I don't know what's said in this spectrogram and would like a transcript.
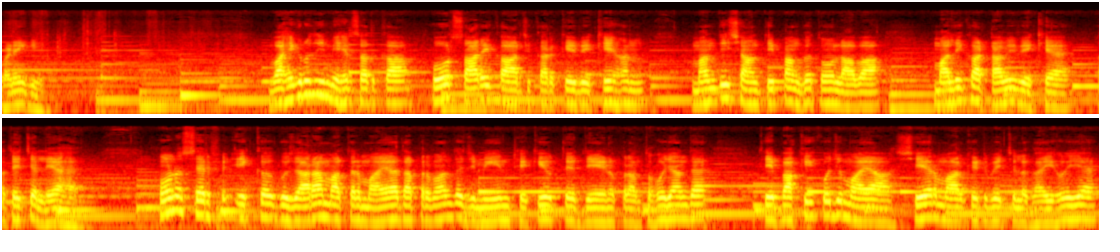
ਬਣੇਗੀ। ਵਾਹਿਗੁਰੂ ਦੀ ਮਿਹਰ ਸਦਕਾ ਹੋਰ ਸਾਰੇ ਕਾਰਜ ਕਰਕੇ ਵੇਖੇ ਹਨ ਮਨ ਦੀ ਸ਼ਾਂਤੀ ਭੰਗ ਤੋਂ ਇਲਾਵਾ ਮਾਲੀ ਘਾਟਾ ਵੀ ਵੇਖਿਆ ਅਤੇ ਝੱਲਿਆ ਹੈ। ਹੁਣ ਸਿਰਫ ਇੱਕ ਗੁਜ਼ਾਰਾ ਮਾਤਰ ਮਾਇਆ ਦਾ ਪ੍ਰਬੰਧ ਜ਼ਮੀਨ ਠੇਕੇ ਉੱਤੇ ਦੇਣ ਉਪਰੰਤ ਹੋ ਜਾਂਦਾ ਤੇ ਬਾਕੀ ਕੁਝ ਮਾਇਆ ਸ਼ੇਅਰ ਮਾਰਕੀਟ ਵਿੱਚ ਲਗਾਈ ਹੋਈ ਹੈ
